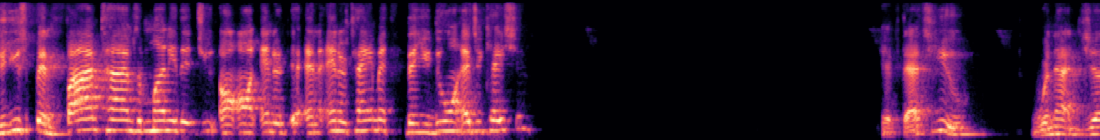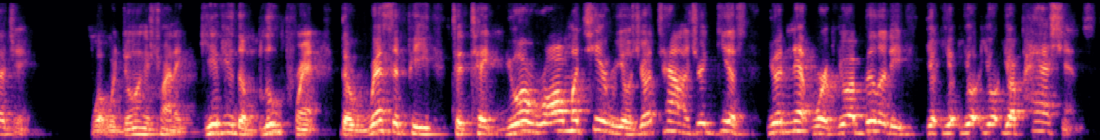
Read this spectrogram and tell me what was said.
Do you spend five times the money that you on, on enter, entertainment than you do on education? If that's you, we're not judging. What we're doing is trying to give you the blueprint, the recipe to take your raw materials, your talents, your gifts, your network, your ability, your, your, your, your passions,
